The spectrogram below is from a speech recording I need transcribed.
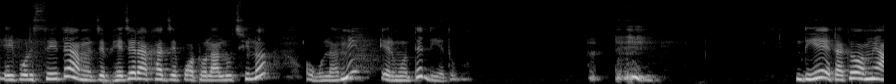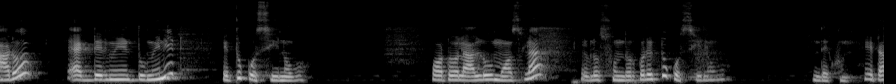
এই পরিস্থিতিতে আমি যে ভেজে রাখা যে পটল আলু ছিল, ওগুলো আমি এর মধ্যে দিয়ে দেবো। দিয়ে এটাকেও আমি আরও এক দেড় মিনিট, দু মিনিট একটু কষিয়ে নেব। পটল, আলু, মশলা এগুলো সুন্দর করে একটু কষিয়ে নেব। দেখুন এটা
